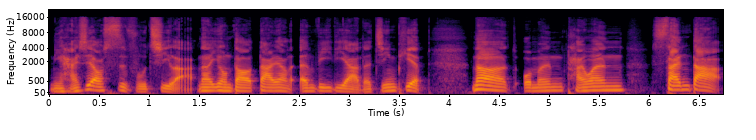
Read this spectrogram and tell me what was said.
你还是要伺服器啦，那用到大量的 NVDIA 的晶片。那我们台湾三大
